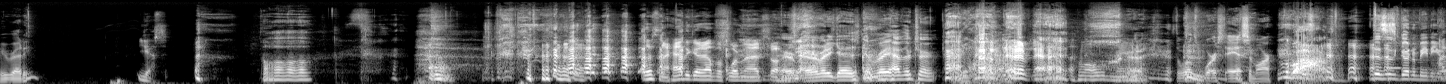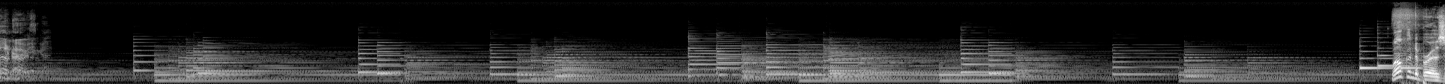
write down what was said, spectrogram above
We ready? Yes. Oh, Listen, I had to get it out before Matt started. everybody gets everybody have their turn. I'm old man. It's the world's worst ASMR. this is going to be the opener. Welcome to Brose.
